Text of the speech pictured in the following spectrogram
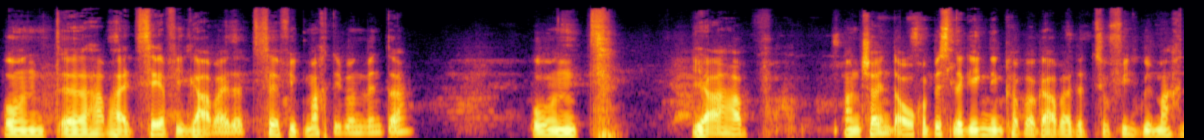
und äh, habe halt sehr viel gearbeitet, sehr viel gemacht über den Winter und ja, habe anscheinend auch ein bisschen gegen den Körper gearbeitet, zu viel gemacht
